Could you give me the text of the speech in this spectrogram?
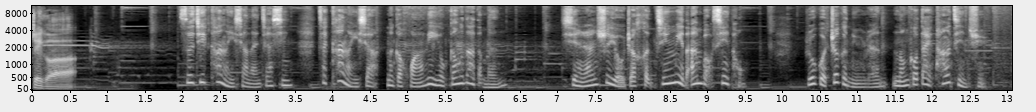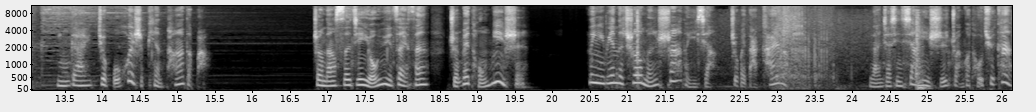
这个司机看了一下蓝嘉欣，再看了一下那个华丽又高大的门，显然是有着很精密的安保系统。如果这个女人能够带他进去，应该就不会是骗他的吧。正当司机犹豫再三，准备同意时，另一边的车门唰的一下就被打开了。蓝嘉欣下意识转过头去看，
